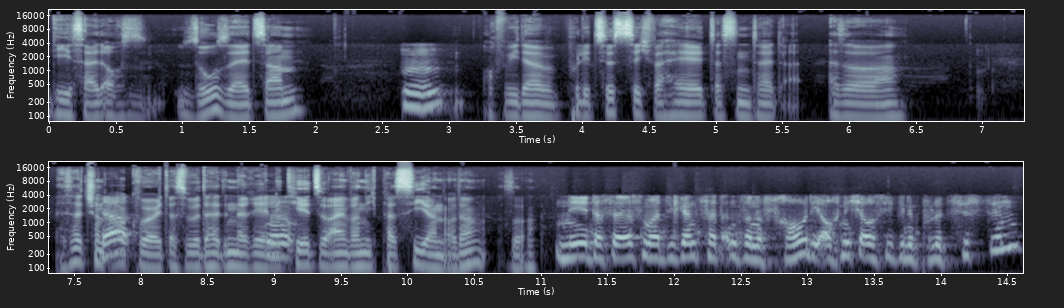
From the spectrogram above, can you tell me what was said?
die ist halt auch so seltsam. Mhm. Auch wie der Polizist sich verhält, das sind halt, also, das ist halt schon Ja. awkward. Das würde halt in der Realität so einfach nicht passieren, oder? So. Nee, dass er erstmal die ganze Zeit an so eine Frau, die auch nicht aussieht wie eine Polizistin,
